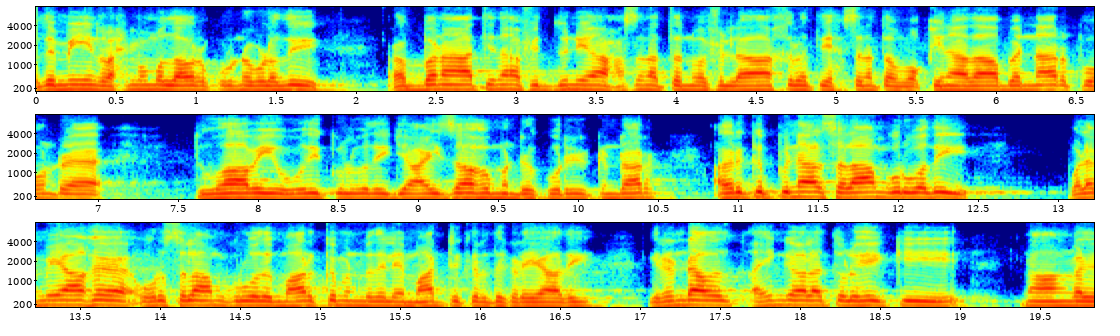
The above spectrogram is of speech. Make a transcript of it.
உதமீன் ரஹ்மமுல்லா அவர் கூறின பொழுது ரப்பனா ஆத்தினா ஃபித் துனியா ஹசனத்தன் வஃபில் ஆஹ்ரத்தி ஹசனத்தன் வக்கீனா தாபன்னார் போன்ற துவாவை ஓதிக்கொள்வது ஜாயிஸாகும் என்று கூறியிருக்கின்றார். அதற்கு பின்னால் சலாம் கூறுவது வளமையாக ஒரு சலாம் கூறுவது மார்க்கம் என்பதிலே மாற்றுக்கிறது கிடையாது. இரண்டாவது ஐங்கால தொழுகைக்கு நாங்கள்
